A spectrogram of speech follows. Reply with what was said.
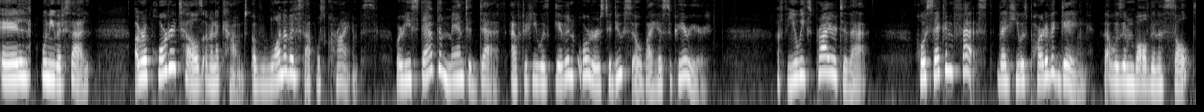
El Universal, a reporter tells of an account of one of El Sapo's crimes, where he stabbed a man to death after he was given orders to do so by his superior. A few weeks prior to that, Jose confessed that he was part of a gang that was involved in assault,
